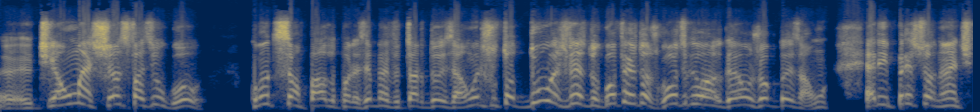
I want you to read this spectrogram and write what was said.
uh, tinha uma chance de fazer o gol. Contra o São Paulo, por exemplo, na vitória 2x1, ele chutou duas vezes no gol, fez dois gols e ganhou, o jogo 2x1. Era impressionante.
